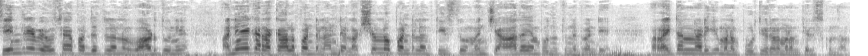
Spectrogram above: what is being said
సేంద్రియ వ్యవసాయ పద్ధతులను వాడుతూనే అనేక రకాల పంటలు అంటే లక్షల్లో పంటలను తీస్తూ మంచి ఆదాయం పొందుతున్నటువంటి రైతన్నడిగి అడిగి మనం పూర్తి వివరాలు మనం తెలుసుకుందాం.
